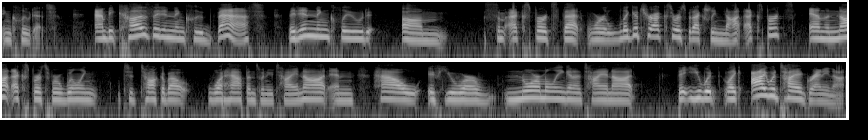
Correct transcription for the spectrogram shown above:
include it. And because they didn't include that, they didn't include um, some experts that were ligature experts, but actually not experts. And the not experts were willing to talk about what happens when you tie a knot and how, if you are normally going to tie a knot, that you would, like, I would tie a granny knot.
